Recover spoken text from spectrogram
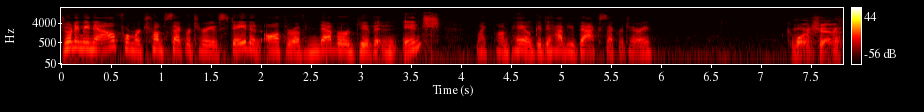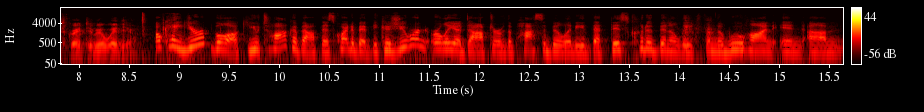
Joining me now, former Trump Secretary of State and author of Never Give It an Inch, Mike Pompeo. Good to have you back, Secretary. Good morning, Shannon. It's great to be with you. Okay, your book, you talk about this quite a bit because you were an early adopter of the possibility that this could have been a leak from the Wuhan in, um,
